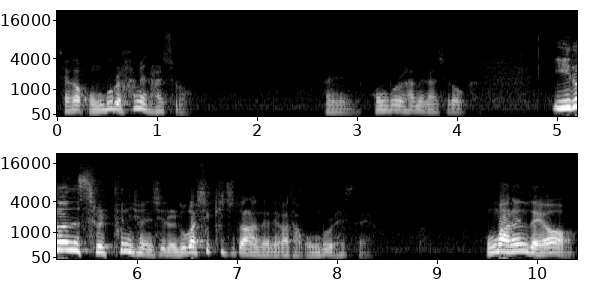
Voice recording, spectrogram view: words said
제가 공부를 하면 할수록 공부를 하면 할수록 이런 슬픈 현실을 누가 시키지도 않았는데 내가 다 공부를 했어요. 공부 안 해도 돼요.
